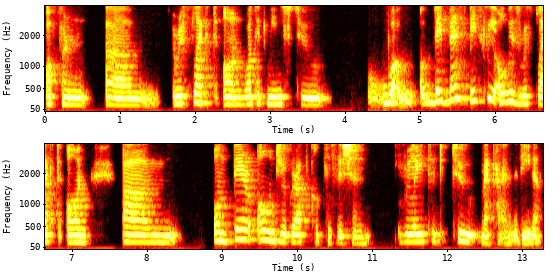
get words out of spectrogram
often um, reflect on what it means to. Well, they best basically always reflect on um, on their own geographical position related to Mecca and Medina.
